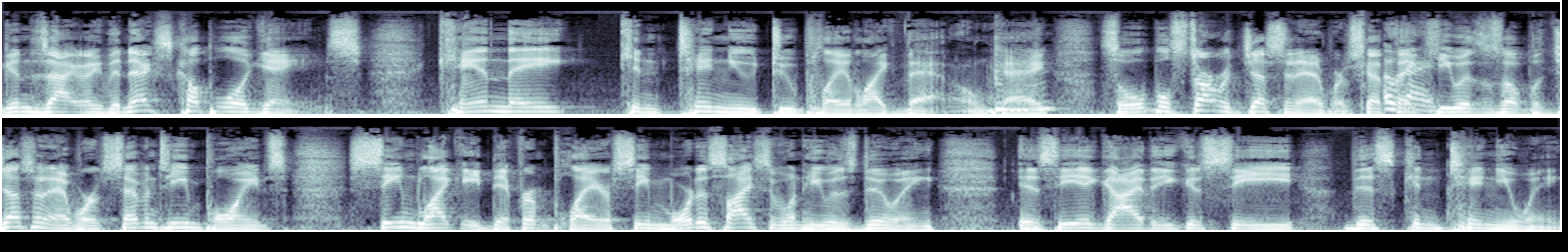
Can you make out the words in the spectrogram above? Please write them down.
Gonzaga like the next couple of games can they continue to play like that okay so we'll start with Justin Edwards I think Mm-hmm. He was so with Justin Edwards 17 points seemed like a different player seemed more decisive when he was doing is he a guy that you could see this continuing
